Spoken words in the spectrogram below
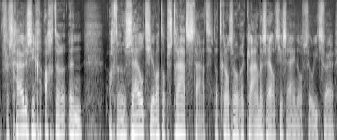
verschuilen zich achter een, achter een zuiltje wat op straat staat. Dat kan zo'n reclamezuiltje zijn of zoiets waar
